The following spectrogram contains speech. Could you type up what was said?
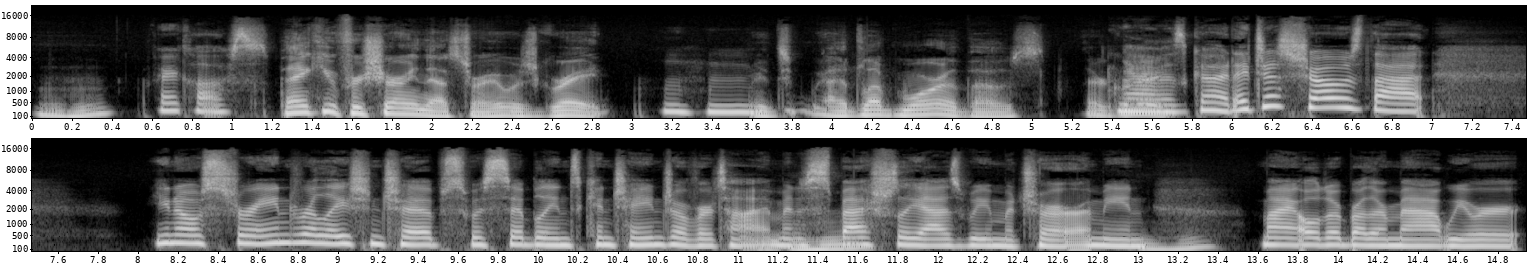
hmm Very close. Thank you for sharing that story. It was great. hmm It's, I'd love more of those. They're great. Yeah, it was good. It just shows that, you know, strained relationships with siblings can change over time, and Mhm. especially as we mature. I mean, Mhm. my older brother Matt, we were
